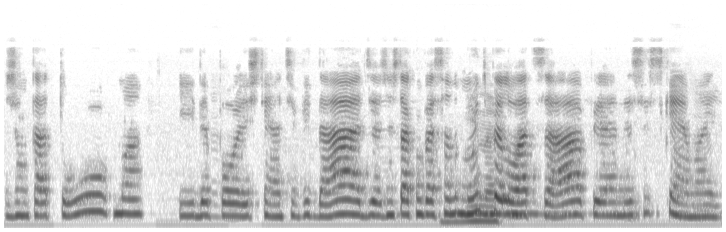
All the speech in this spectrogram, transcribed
junta a turma e depois tem atividade. A gente está conversando muito né? pelo WhatsApp, é nesse esquema aí.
